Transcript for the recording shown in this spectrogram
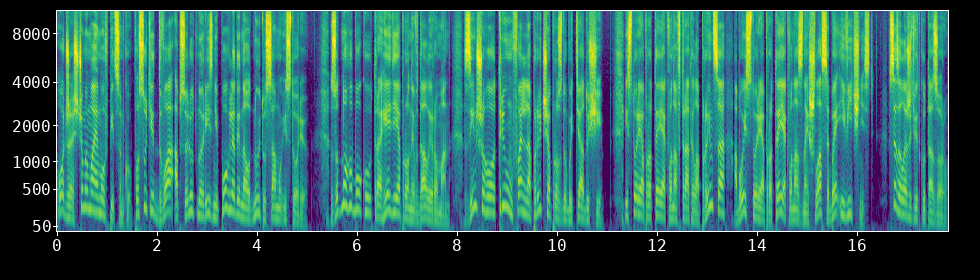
Отже, що ми маємо в підсумку? По суті, два абсолютно різні погляди на одну й ту саму історію. З одного боку, трагедія про невдалий роман, з іншого тріумфальна притча про здобуття душі. Історія про те, як вона втратила принца, або історія про те, як вона знайшла себе і вічність. Все залежить від кута зору.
